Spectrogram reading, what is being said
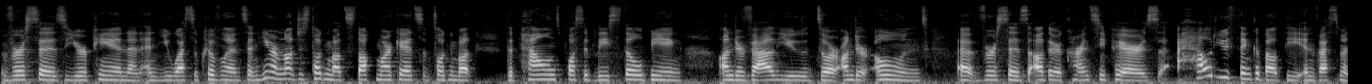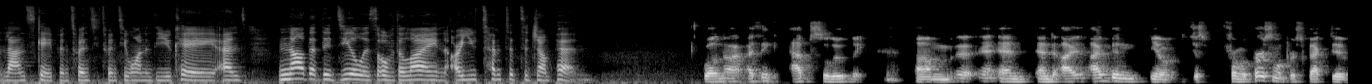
versus European and, and US equivalents. And here I'm not just talking about stock markets, I'm talking about the pound possibly still being undervalued or underowned uh, versus other currency pairs. How do you think about the investment landscape in 2021 in the UK? And now that the deal is over the line, are you tempted to jump in? Well, no, I think absolutely. Um, and and I, have been, you know, just from a personal perspective,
